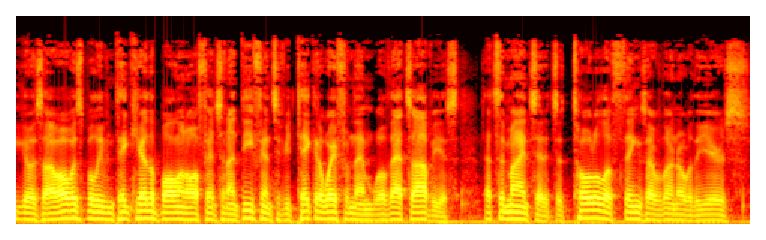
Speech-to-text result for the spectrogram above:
He goes, I always believe in taking care of the ball on offense and on defense. If you take it away from them, well, that's obvious. That's the mindset. It's a total of things I've learned over the years.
